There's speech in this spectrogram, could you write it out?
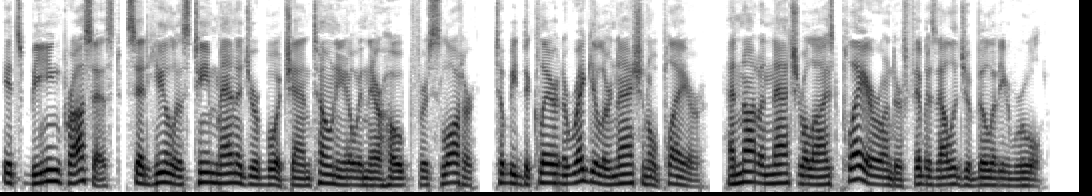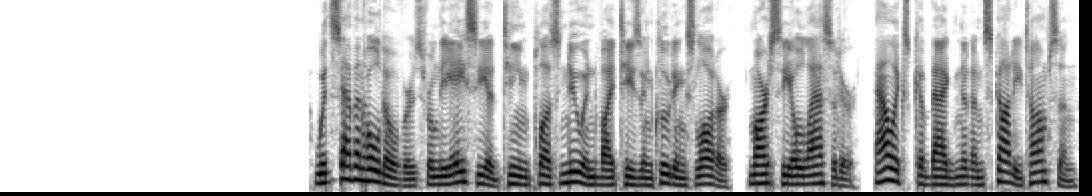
It's being processed, said Gilas team manager Butch Antonio in their hope for Slaughter to be declared a regular national player and not a naturalized player under FIBA's eligibility rule. With seven holdovers from the Asiad team plus new invitees including Slaughter, Marcio Lassiter, Alex Cabagnot and Scottie Thompson,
